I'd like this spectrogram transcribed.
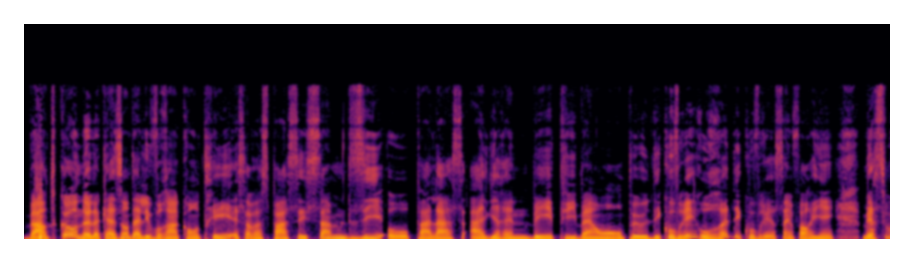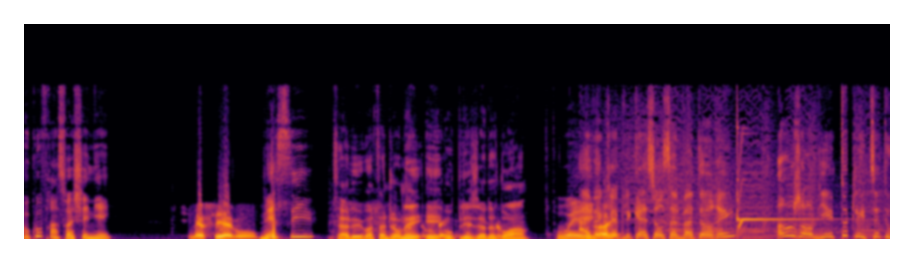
Ben, en tout cas, on a l'occasion d'aller vous rencontrer. Ça va se passer samedi au Palace à Grenby. Puis, ben, on peut découvrir ou redécouvrir Symphorien. Merci beaucoup, François Chénier. Merci à vous. Merci. Salut, bonne fin de journée et au plaisir de te voir. Oui. Avec l'application Salvatore, en janvier, toutes les titres ou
